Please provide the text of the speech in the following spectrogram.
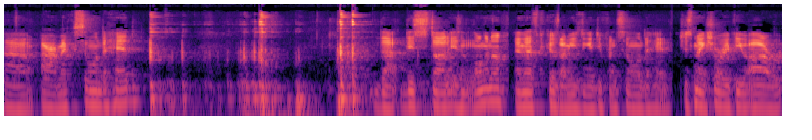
uh, RMX cylinder head that this stud isn't long enough and that's because I'm using a different cylinder head. Just make sure if you are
